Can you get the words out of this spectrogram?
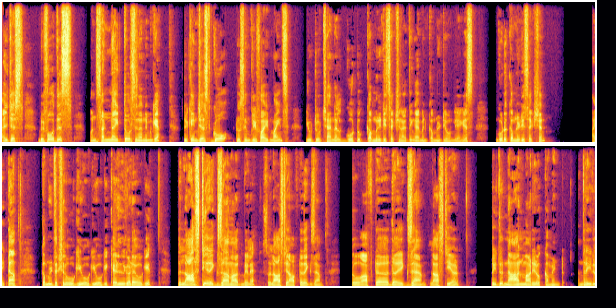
I just before this ಒಂದು ಸಣ್ಣ ಇದು ತೋರಿಸಿ ನಾನು ನಿಮಗೆ you can just go to Simplified Minds YouTube channel go to community section I think I mean community only I guess go to community section ಆಯಿತಾ ಕಮ್ಯುನಿಟಿ ಸೆಕ್ಷನ್ ಹೋಗಿ ಹೋಗಿ ಹೋಗಿ ಕೆಳಗಡೆ ಹೋಗಿ ಸೊ ಲಾಸ್ಟ್ ಇಯರ್ ಎಕ್ಸಾಮ್ ಆದಮೇಲೆ so last year after exam so after the exam last year so ಇದು ನಾನು ಮಾಡಿರೋ ಕಮೆಂಟ್ ಅಂದರೆ ಇದು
